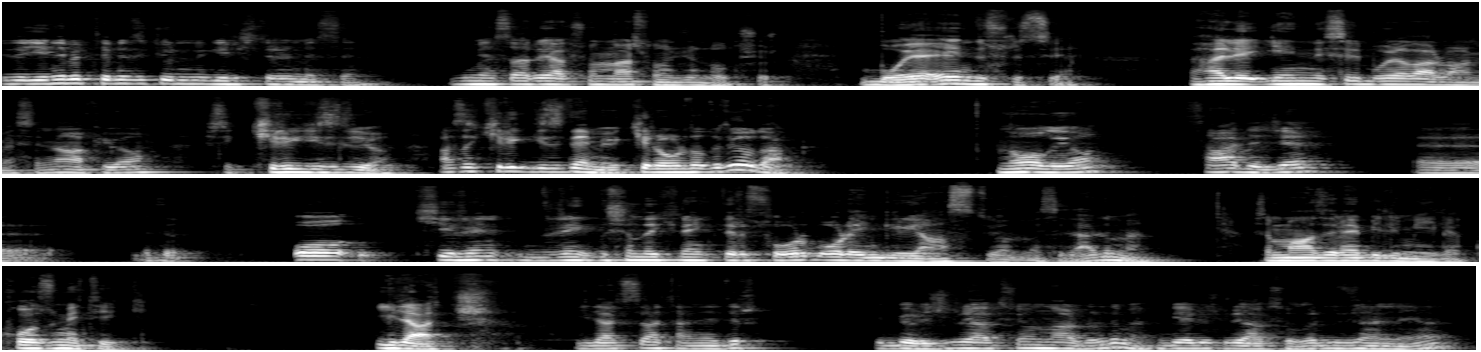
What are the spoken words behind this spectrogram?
Bir de yeni bir temizlik ürünü geliştirilmesi, kimyasal reaksiyonlar sonucunda oluşur. Boya endüstrisi. Hale yeni nesil boyalar var mesela. Ne yapıyor? İşte kiri gizliyor. Aslında kiri gizlemiyor. Kiri orada duruyor da ne oluyor? Sadece e, mesela o kirin renk, dışındaki renkleri soğurup o rengi yansıtıyor mesela değil mi? İşte malzeme bilimiyle, kozmetik, ilaç. İlaç zaten nedir? Biyolojik reaksiyonlardır değil mi? Biyolojik reaksiyonları düzenleyen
